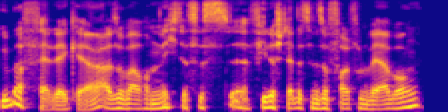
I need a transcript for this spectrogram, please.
überfällig, ja. Also warum nicht? Das ist, äh, viele Städte sind so voll von Werbung.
